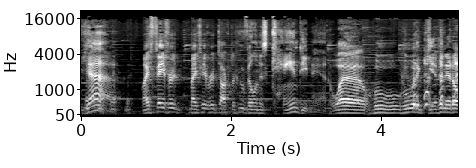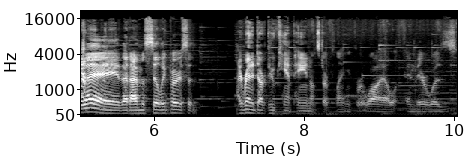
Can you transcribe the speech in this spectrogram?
yeah, my favorite my favorite Doctor Who villain is Kandyman. Well, who who would have given it away that I'm a silly person? I ran a Doctor Who campaign on StartPlaying for a while, and there was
